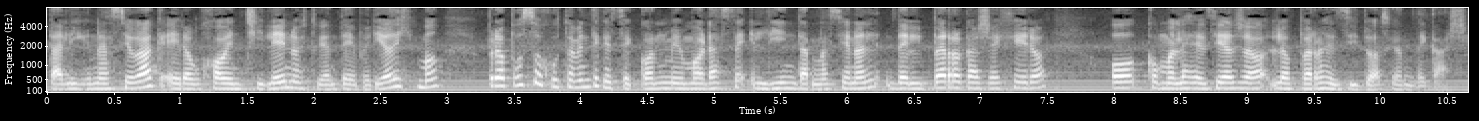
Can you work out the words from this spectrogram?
tal Ignacio Gac era un joven chileno, estudiante de periodismo, propuso justamente que se conmemorase el Día Internacional del Perro Callejero o, como les decía yo, los perros en situación de calle.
